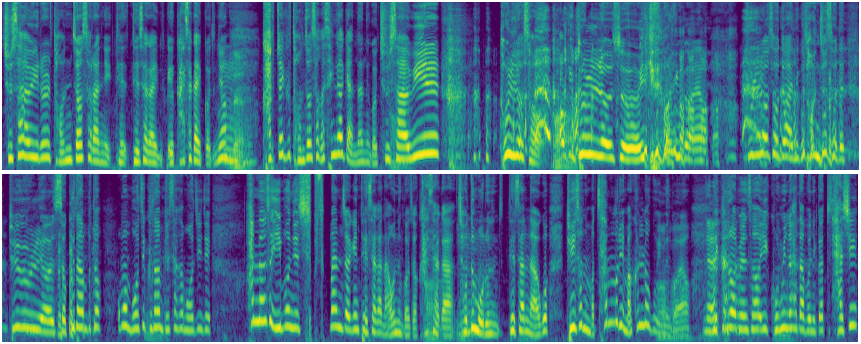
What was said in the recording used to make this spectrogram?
주사위를 던져서라는 이 대, 대사가 있- 그 가사가 있거든요. 음. 네. 갑자기 그 던져서가 생각이 안 나는 거예요. 주사위를 돌려서 어, 이렇게 돌려서 이렇게 돼버린 거예요. 굴려서도 아니고 던져서도 돌려서 그 다음부터 어머 뭐지 그 다음 대사가 뭐지 이제 하면서 이분 이제 습- 습관적인 대사가 나오는 거죠. 가사가 아, 예. 저도 모르는 대사 나오고 뒤에서는 뭐 찬물이 막 흘러고 있는 아하. 거예요. 네. 근데 그러면서 이 고민을 하다 보니까 또 다시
